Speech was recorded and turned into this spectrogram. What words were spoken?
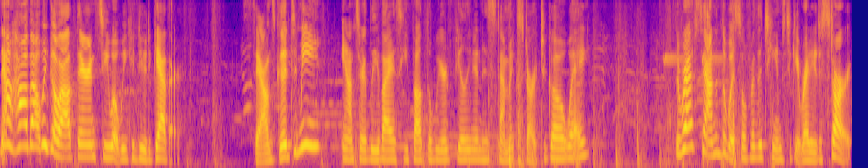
Now, how about we go out there and see what we can do together? Sounds good to me, answered Levi as he felt the weird feeling in his stomach start to go away. The ref sounded the whistle for the teams to get ready to start.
